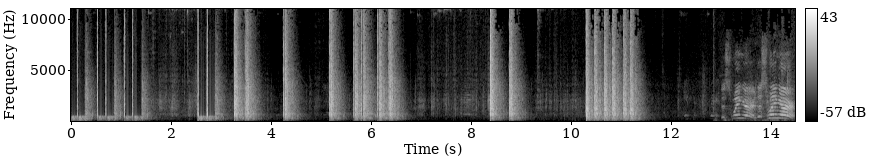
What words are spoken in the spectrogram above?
The swinger! The swinger!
